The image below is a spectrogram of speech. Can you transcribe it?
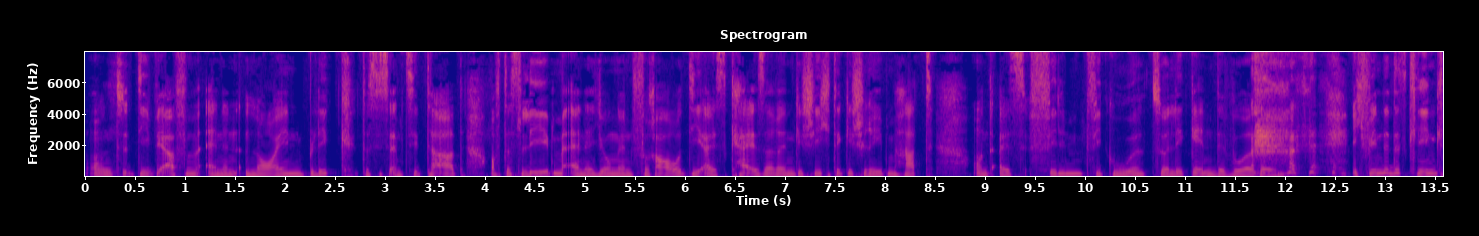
und die werfen einen neuen Blick, das ist ein Zitat, auf das Leben einer jungen Frau, die als Kaiserin Geschichte geschrieben hat und als Filmfigur zur Legende wurde. Ich finde, das klingt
